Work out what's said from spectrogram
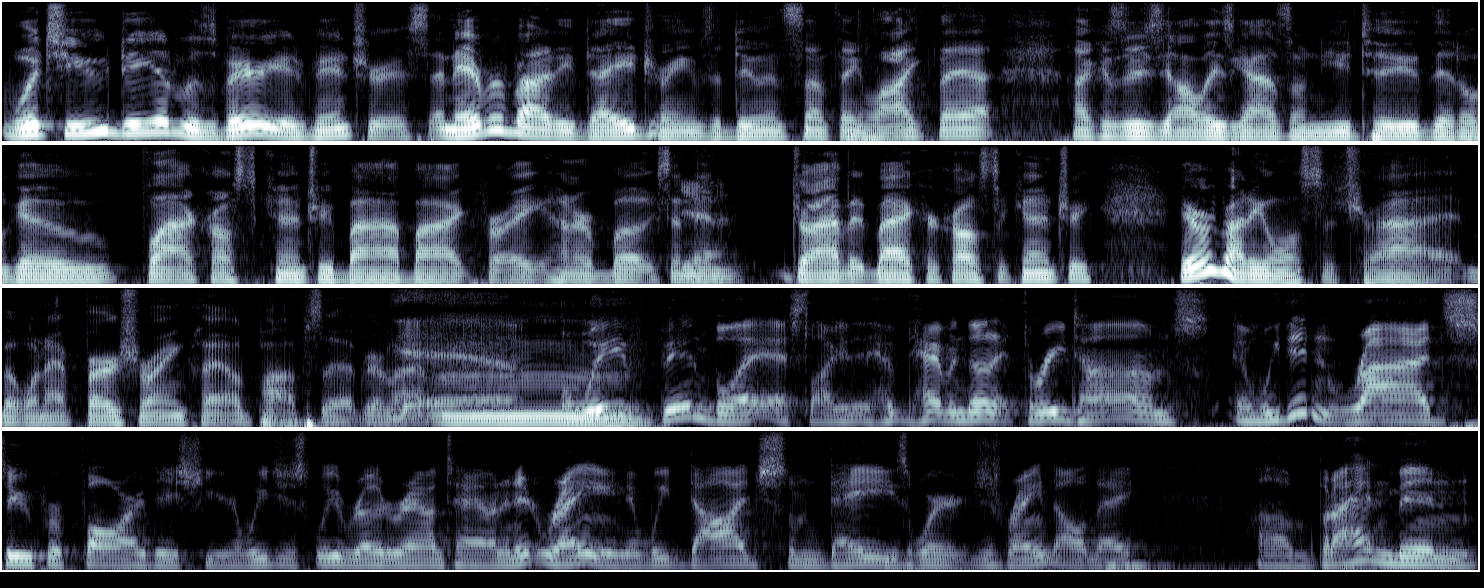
what you did was very adventurous and everybody daydreams of doing something like that uh, because there's all these guys on YouTube that'll go fly across the country buy a bike for 800 bucks and Yeah. then drive it back across the country. Everybody wants to try it, but when that first rain cloud pops up, they're like, Yeah, mm. we've been blessed. Like having done it three times, and we didn't ride super far this year. We just we rode around town, and it rained, and we dodged some days where it just rained all day. Um, but I hadn't been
